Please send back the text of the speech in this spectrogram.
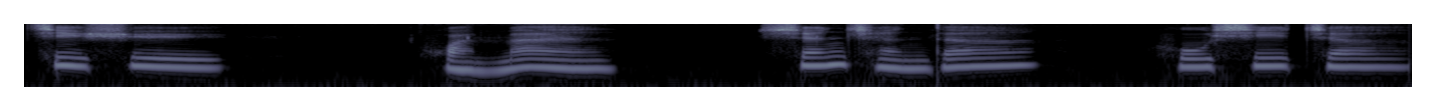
继续缓慢。深沉的呼吸着，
